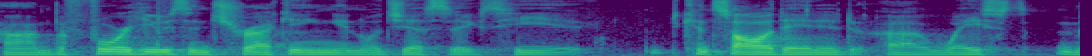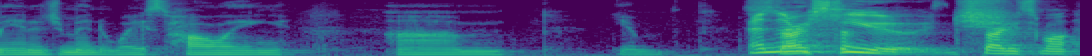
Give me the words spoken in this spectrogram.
um, before he was in trucking and logistics, he consolidated uh, waste management, waste hauling. Um, you know, And they're huge. starting small.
